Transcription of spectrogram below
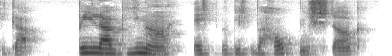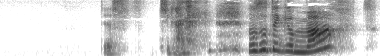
Digga, Belagina. Echt wirklich überhaupt nicht stark. Der ist. Digga, was hat der gemacht?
